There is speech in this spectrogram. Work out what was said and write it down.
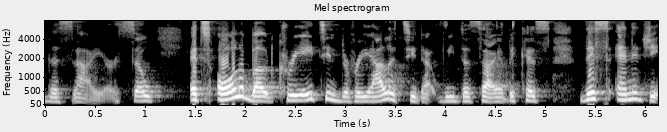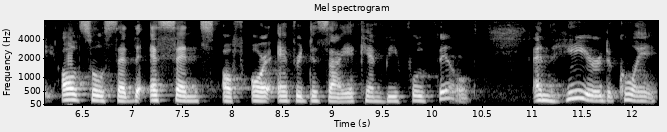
desire. So it's all about creating the reality that we desire because this energy also said the essence of our every desire can be fulfilled. And here the coin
